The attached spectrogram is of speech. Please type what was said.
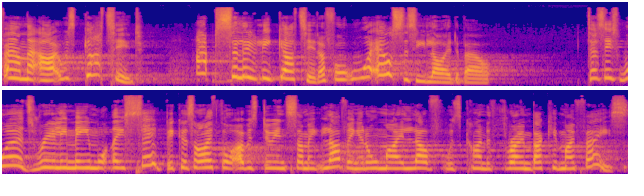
found that out, I was gutted. Absolutely gutted. I thought, what else has he lied about? Does his words really mean what they said? Because I thought I was doing something loving and all my love was kind of thrown back in my face.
